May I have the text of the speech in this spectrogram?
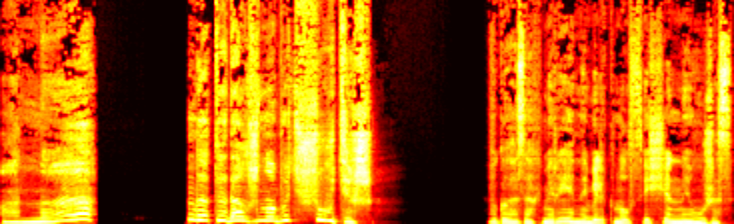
«Она? Да ты, должно быть, шутишь!» В глазах Мирейны мелькнул священный ужас.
